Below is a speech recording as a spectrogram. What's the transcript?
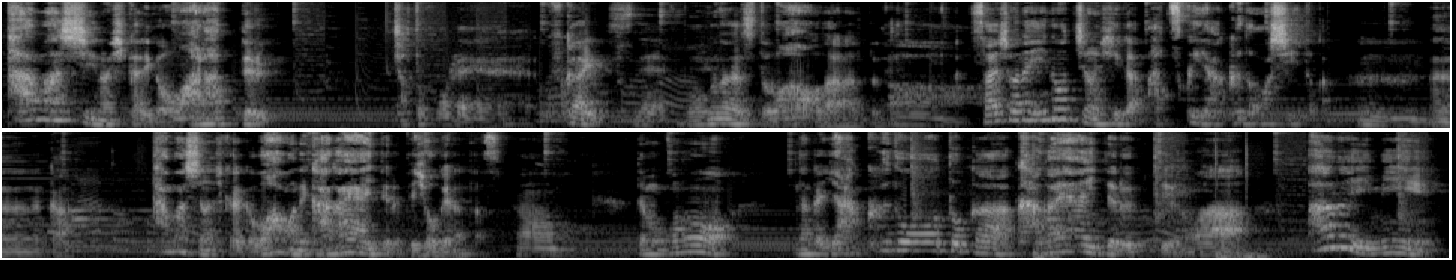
魂の光が笑ってる。ちょっとこれ、深いですね。僕の中でちょっとワオだなって最初はね、命の火が熱く躍動しとか、うん。うん、なんか、魂の光がワオに輝いてるって表現だったんです。あでもこの、なんか躍動とか輝いてるっていうのは、ある意味、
